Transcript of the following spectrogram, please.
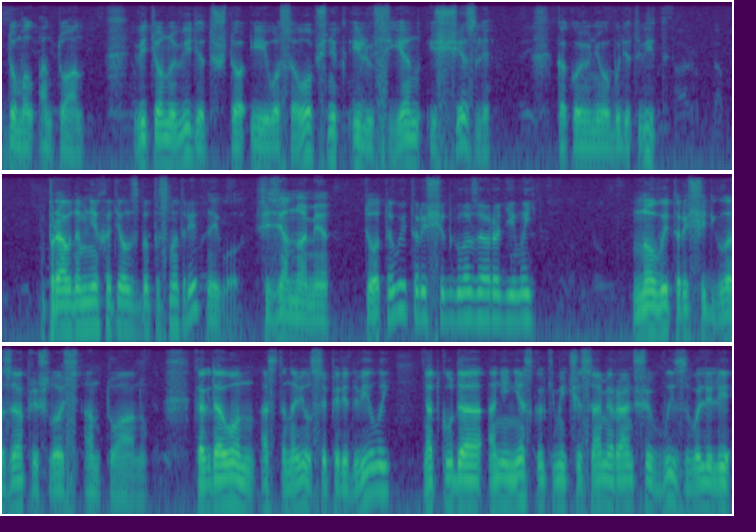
думал Антуан. Ведь он увидит, что и его сообщник, и Люсьен исчезли. Какой у него будет вид? Правда, мне хотелось бы посмотреть на его физиономию. Тот и вытаращит глаза, родимый. Но вытаращить глаза пришлось Антуану. Когда он остановился перед виллой, откуда они несколькими часами раньше вызволили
